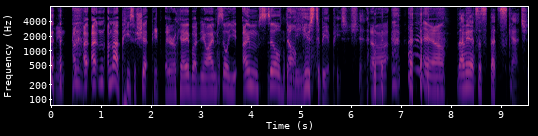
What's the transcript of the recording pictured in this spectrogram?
I mean, I'm, I, I'm I'm not a piece of shit, people here, okay? But you know, I'm still I'm still You dumb. used to be a piece of shit. Uh, yeah, I mean, that's a, that sketch.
